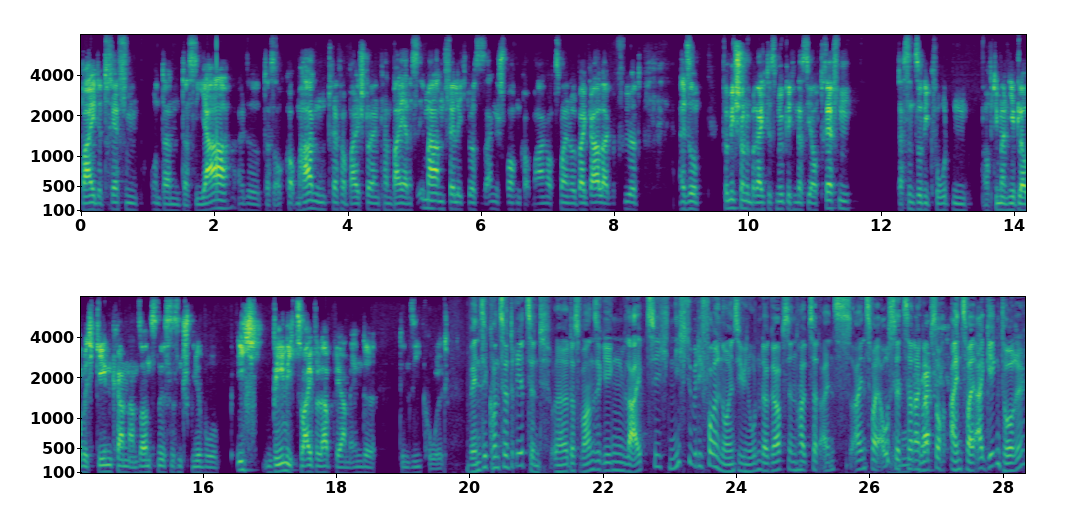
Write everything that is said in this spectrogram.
beide treffen und dann das Ja, also dass auch Kopenhagen Treffer beisteuern kann. Bayern ist immer anfällig, du hast es angesprochen, Kopenhagen auch 2-0 bei Gala geführt. Also für mich schon im Bereich des Möglichen, dass sie auch treffen das sind so die Quoten, auf die man hier, glaube ich, gehen kann. Ansonsten ist es ein Spiel, wo ich wenig Zweifel habe, wer am Ende den Sieg holt. Wenn sie konzentriert sind. Äh, das waren sie gegen Leipzig nicht über die vollen 90 Minuten. Da gab es in Halbzeit 1, ein, zwei Aussetzer, dann gab es auch ein, zwei Gegentore.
